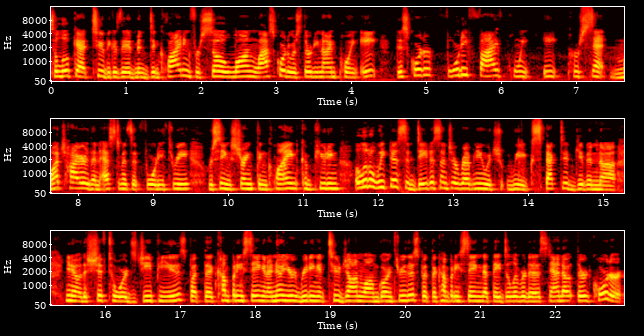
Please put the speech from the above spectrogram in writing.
to look at too because they had been declining for so long. Last quarter was 39.8. This quarter, 45.8%, much higher than estimates at 43. We're seeing strength in client computing, a little weakness in data center revenue, which we expected given uh, you know the shift towards GPUs. But the company's saying, and I know you're reading it too, John, while I'm going through this, but the company's saying that they delivered a standout third quarter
